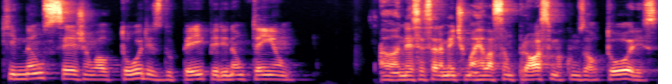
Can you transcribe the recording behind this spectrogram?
que não sejam autores do paper e não tenham uh, necessariamente uma relação próxima com os autores,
